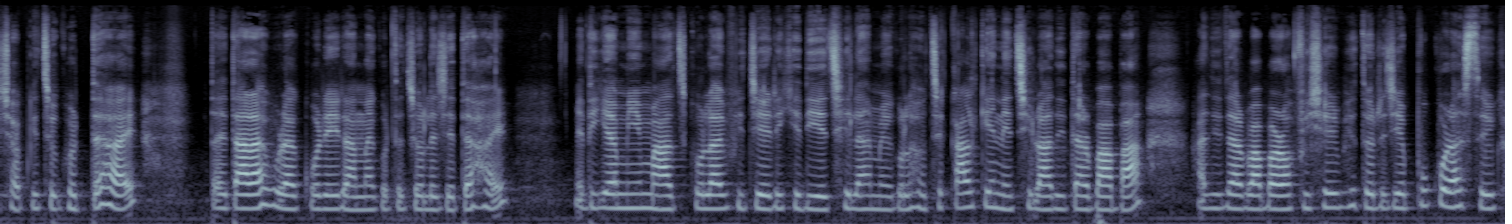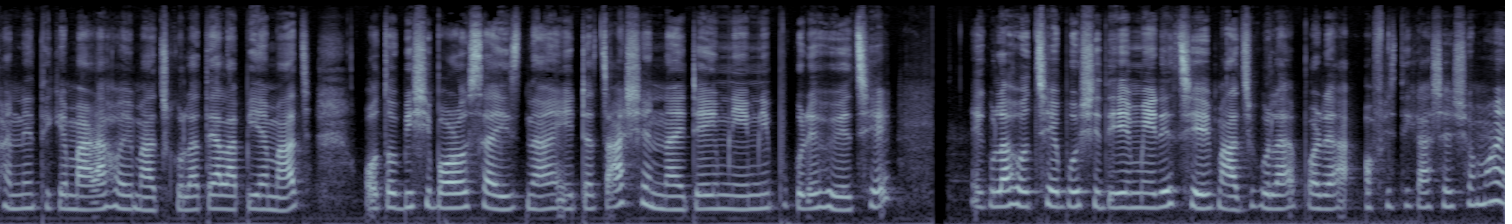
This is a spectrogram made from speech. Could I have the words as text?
সব কিছু করতে হয়। তাই তাড়াহুড়া করে রান্না করতে চলে যেতে হয়। এদিকে আমি মাছগুলা ভিজিয়ে রেখে দিয়েছিলাম, এগুলো হচ্ছে কালকে এনেছিল আদিতার বাবা। আদিতার বাবার অফিসের ভিতরে যে পুকুর আছে, ওইখানে থেকে মারা হয় মাছগুলা, তেলাপিয়া মাছ। অত বেশি বড় সাইজ না, এটা চাষের না, এটা এমনি এমনি পুকুরে হয়েছে। এগুলা হচ্ছে বসে দিয়ে মেরেছে মাছগুলা, পরে অফিস থেকে আসার সময়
